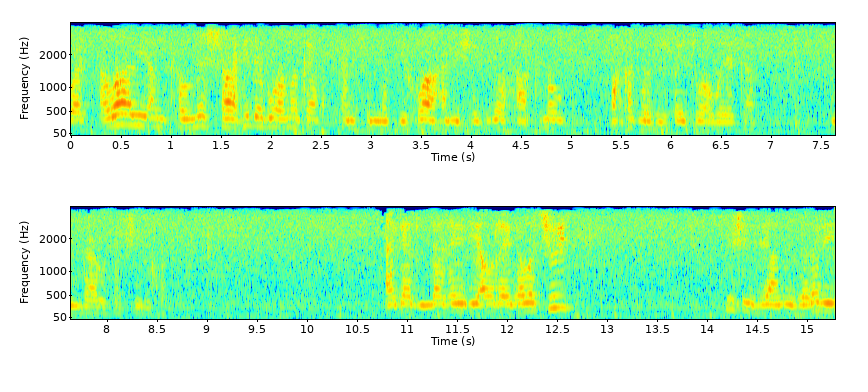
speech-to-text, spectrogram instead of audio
و تەواوی ئەم کەونە شاهدە بۆ ئەمەکە ئەم سنەتی خوا هەمیشە گرە و حاکمە و فقط وەزیفەی تۆ ئەوەیەکە هندار و تەفشیری خۆت ئەگەر لە غێری ئەو ڕێگەوە چویت تووشی زیان و زەرری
